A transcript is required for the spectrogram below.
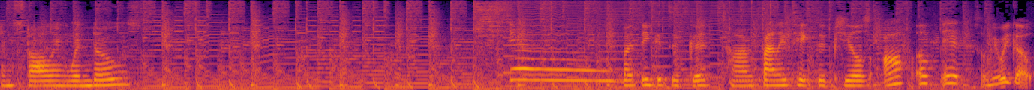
Installing Windows. Yay! I think it's a good time to finally take the peels off of it. So here we go.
